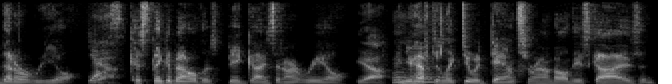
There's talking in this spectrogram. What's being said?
that are real. Yes. Because think about all those big guys that aren't real, Yeah. and you have to like do a dance around all these guys, and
